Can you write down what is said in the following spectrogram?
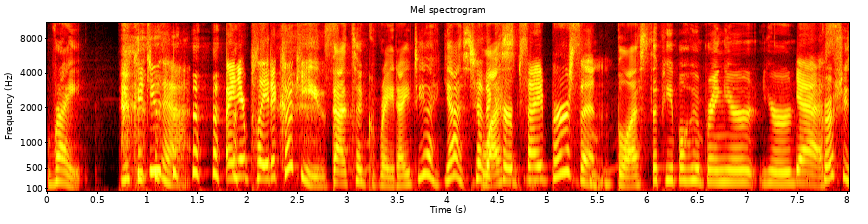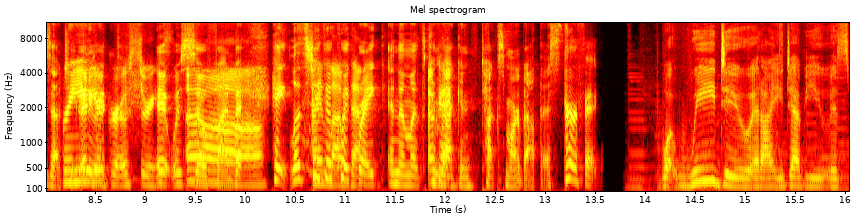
Right. You could do that, and your plate of cookies That's a great idea. Yes. to bless, the curbside person. bless the people who bring your your Yes, groceries out bring to you. you your groceries. It was so fun. But oh, hey, let's take a quick that. break and then let's come Okay. back and talk some more about this. perfect. What we do at IEW is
